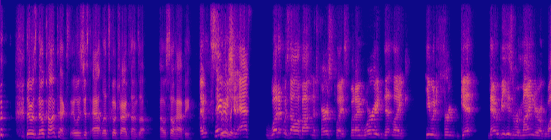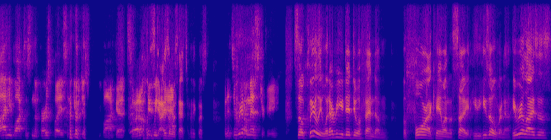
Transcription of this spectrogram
there was no context. It was just at let's go try thumbs up. I was so happy. I would say we should ask what it was all about in the first place, but I'm worried that like he would forget. That would be his reminder of why he blocked us in the first place, and he would just block it. So I don't All think these we guys can always ask, ask so many questions. but it's a real mystery. So clearly, whatever you did to offend him before I came on the site, he, he's over now. He realizes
